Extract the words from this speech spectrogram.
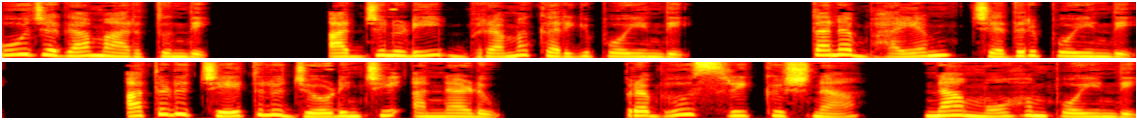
పూజగా మారుతుంది. అర్జునుడి భ్రమ కరిగిపోయింది. తన భయం చెదరిపోయింది. అతడు చేతులు జోడించి అన్నాడు ప్రభూ శ్రీకృష్ణ నా మోహం పోయింది.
